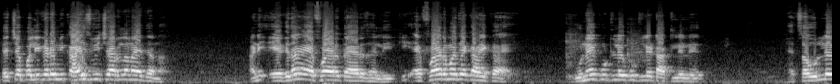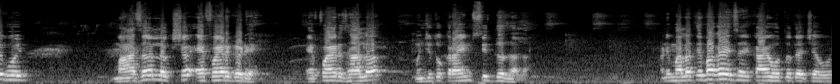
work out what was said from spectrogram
त्याच्या पलीकडे मी काहीच विचारलं नाही त्यांना. आणि एकदा एफ आय आर तयार झाली की एफ आय आरमध्ये काय काय आहे? गुन्हे कुठले कुठले टाकलेले आहेत? ह्याचा उल्लेख होईल. माझं लक्ष एफ आय आरकडे आहे. एफ आय आर झालं म्हणजे तो क्राईम सिद्ध झाला. आणि मला ते बघायचं आहे काय होतं त्याच्यावर.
